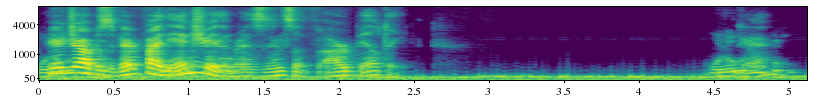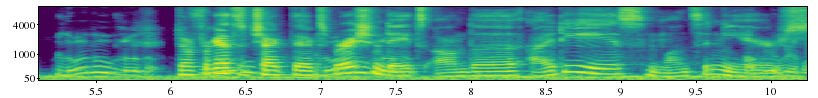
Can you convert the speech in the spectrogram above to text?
Your job is to verify the entry of the residents of our building. Okay. Don't forget to check the expiration dates on the IDs, months and years.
